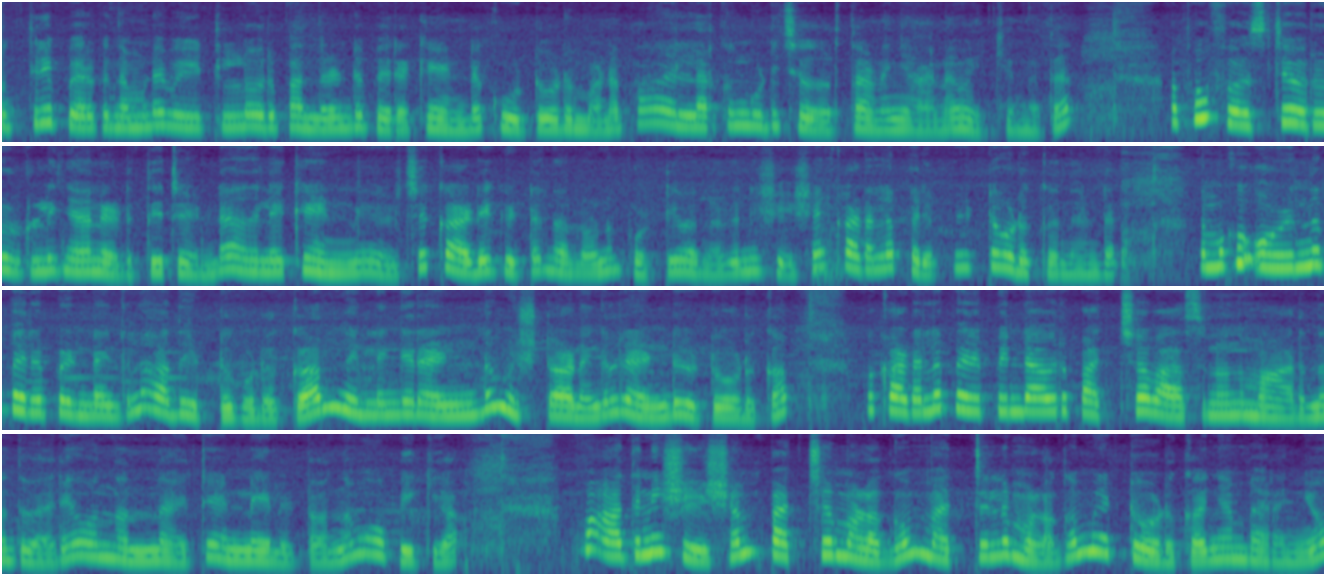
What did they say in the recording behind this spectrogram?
ഒത്തിരി പേർക്ക് നമ്മുടെ വീട്ടിൽ ഒരു പന്ത്രണ്ട് പേരൊക്കെ ഉണ്ട് കൂട്ടുകുടുംബമാണ്. അപ്പോൾ എല്ലാവർക്കും കൂടി ചേർത്താണ് ഞാൻ വയ്ക്കുന്നത്. അപ്പോൾ ഫസ്റ്റ് ഒരു ഉരുളി ഞാൻ എടുത്തിട്ടുണ്ട്. അതിലേക്ക് എണ്ണ ഒഴിച്ച് കടി കിട്ട് നല്ലോണം പൊട്ടി വന്നതിന് ശേഷം കടലപ്പരിപ്പ് ഇട്ട് കൊടുക്കുന്നുണ്ട്. നമുക്ക് ഉഴുന്ന പരിപ്പ് ഉണ്ടെങ്കിൽ അത് ഇട്ട് കൊടുക്കാം. ഇല്ലെങ്കിൽ രണ്ടും ഇഷ്ടമാണെങ്കിൽ രണ്ടും ഇട്ട് കൊടുക്കാം. അപ്പോൾ കടലപ്പരിപ്പിന്റെ ആ ഒരു പച്ച വാസന ഒന്ന് മാറുന്നത് വരെ ഒന്ന് നന്നായിട്ട് എണ്ണയിലിട്ടൊന്ന് മൂപ്പിക്കുക. അപ്പോൾ അതിനുശേഷം പച്ചമുളകും വറ്റലമുളകും ഇട്ട് കൊടുക്കുക. ഞാൻ പറഞ്ഞു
